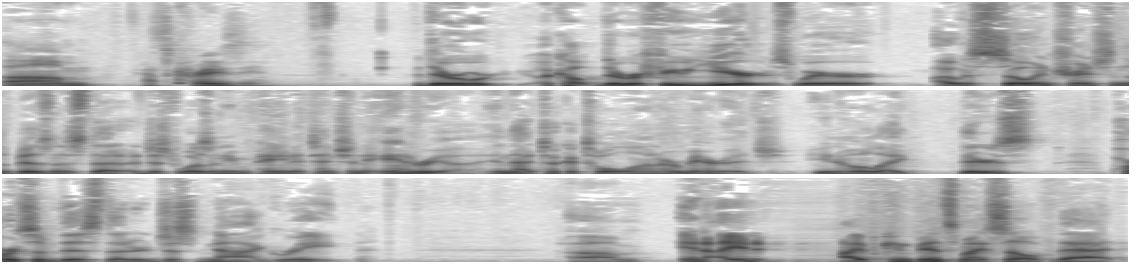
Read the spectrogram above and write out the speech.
Um, That's crazy. there were a couple, there were a few years where I was so entrenched in the business that I just wasn't even paying attention to Andrea, and that took a toll on our marriage. You know, like there's parts of this that are just not great. Um, and, I, and I've convinced myself that,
